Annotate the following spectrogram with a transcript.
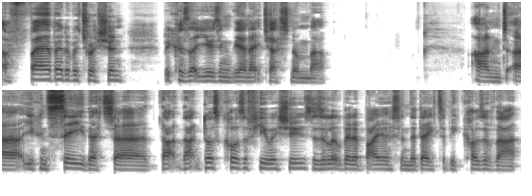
a fair bit of attrition because they're using the NHS number. And uh, you can see that, uh, that that does cause a few issues. There's a little bit of bias in the data because of that.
